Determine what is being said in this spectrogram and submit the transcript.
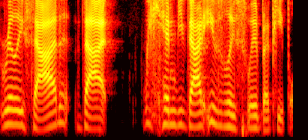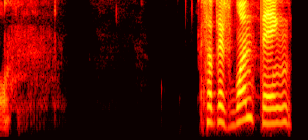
really sad that we can be that easily swayed by people. So if there's one thing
